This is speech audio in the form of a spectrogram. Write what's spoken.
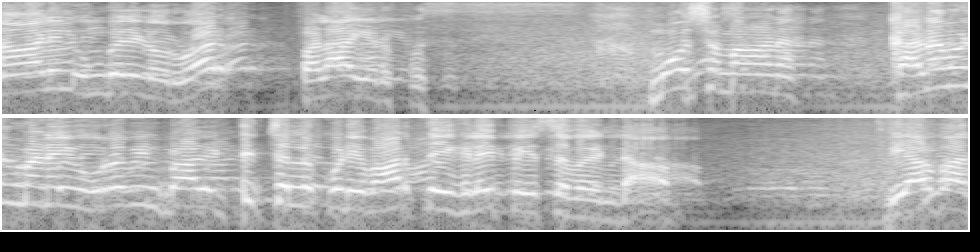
நாளில் உங்களில் ஒருவர் மோசமான கணவன் மனைவி உறவின்பால் இட்டுச் இட்டு செல்லக்கூடிய வார்த்தைகளை பேச வேண்டாம். வியாபார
